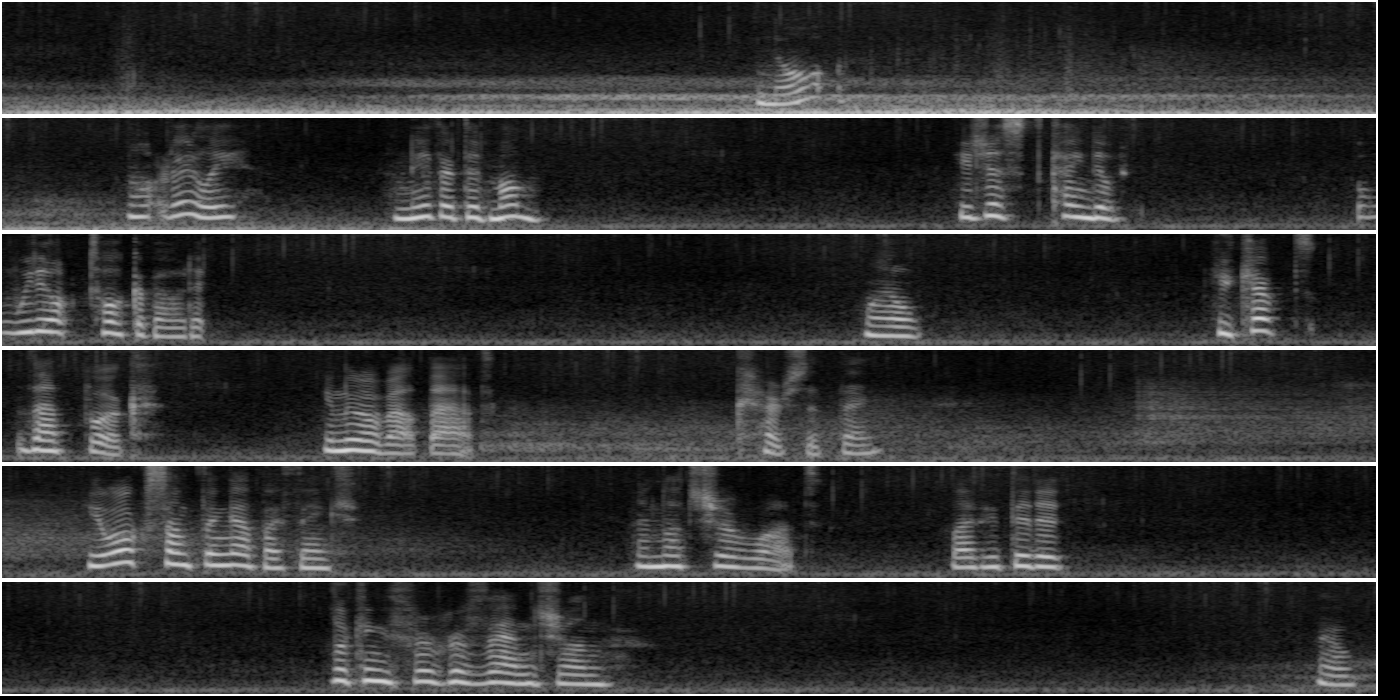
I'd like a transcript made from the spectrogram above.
No. Not really. Neither did Mum. He just kind of... We don't talk about it. Well, he kept that book. He knew about that. Cursed thing. He woke something up, I think. I'm not sure what. But he did it looking for revenge on. No.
